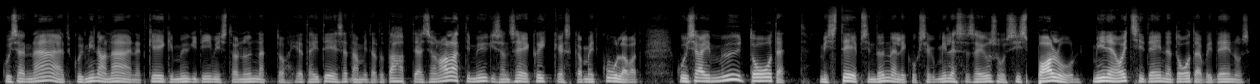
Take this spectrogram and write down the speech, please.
kui sa näed, kui mina näen, et keegi müügitiimist on õnnetu ja ta ei tee seda, mida ta tahab teha, see on alati müügis on see, kõik, kes ka meid kuulavad, kui sa ei müü toodet, mis teeb sind õnnelikuks ja millesse sa ei usu, siis palun mine otsi teine toode või teenus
